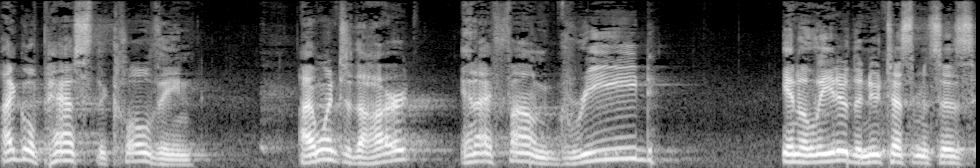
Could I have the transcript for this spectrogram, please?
I go past the clothing, I went to the heart, and I found greed in a leader. The New Testament says,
